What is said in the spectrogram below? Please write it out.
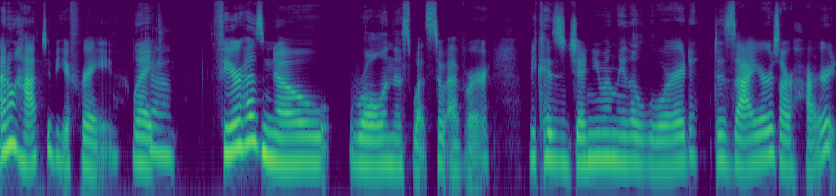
I don't have to be afraid. Like, yeah. fear has no role in this whatsoever because genuinely the Lord desires our heart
